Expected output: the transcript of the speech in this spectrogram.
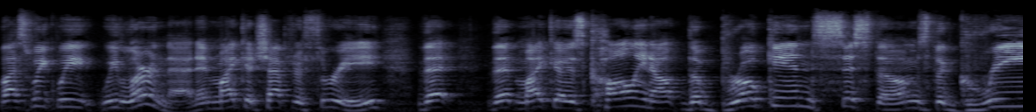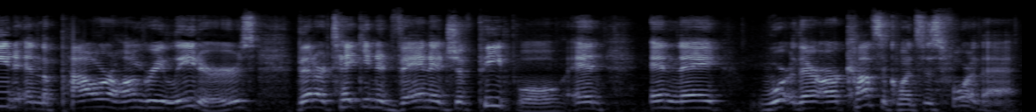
Last week we, we learned that in Micah chapter 3 that that Micah is calling out the broken systems, the greed and the power hungry leaders that are taking advantage of people and and they were there are consequences for that.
